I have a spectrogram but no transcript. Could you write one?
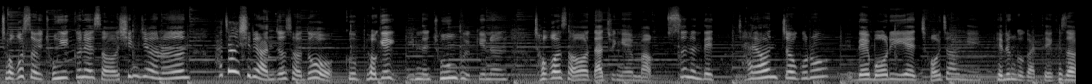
적었어요. 종이 꺼내서 심지어는 화장실에 앉아서도 그 벽에 있는 좋은 글귀는 적어서 나중에 막 쓰는데 자연적으로 내 머리에 저장이 되는 것 같아요. 그래서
